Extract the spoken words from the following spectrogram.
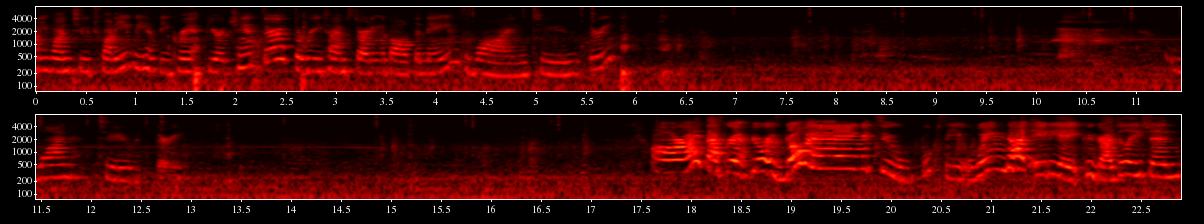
21 to 20, we have the Grant Fuhr Chancer, three times starting with all of the names. One, two, three. One, two, three. All right, that Grant Fuhr is going to, whoopsie, Wingnut88. Congratulations.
